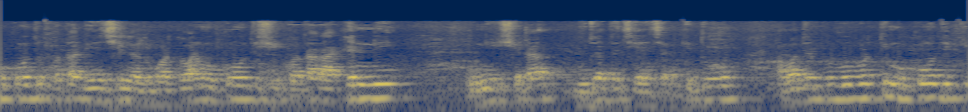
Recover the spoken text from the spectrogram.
মুখ্যমন্ত্রী কথা দিয়েছিলেন, বর্তমান মুখ্যমন্ত্রী সেই কথা রাখেননি, উনি সেটা বুঝাতে চেয়েছেন। কিন্তু আমাদের পূর্ববর্তী মুখ্যমন্ত্রী কি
